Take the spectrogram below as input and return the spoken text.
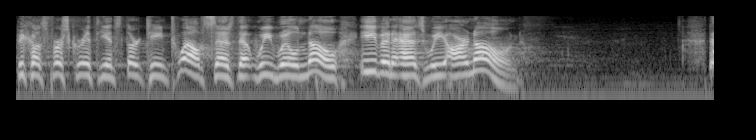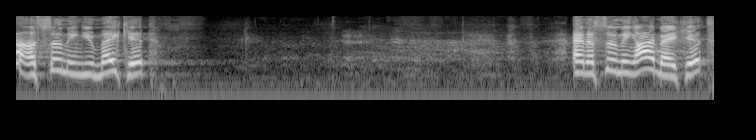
because 1 Corinthians 13 12 says that we will know even as we are known. Now, assuming you make it, and assuming I make it,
